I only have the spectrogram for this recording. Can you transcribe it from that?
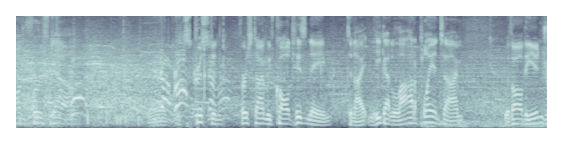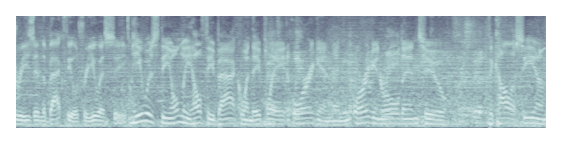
on first down. And it's Christon, first time we've called his name tonight, and he got a lot of playing time with all the injuries in the backfield for USC. He was the only healthy back when they played Oregon, and Oregon rolled into the Coliseum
